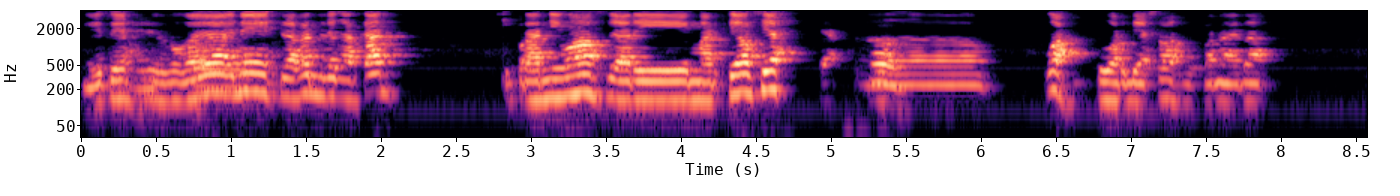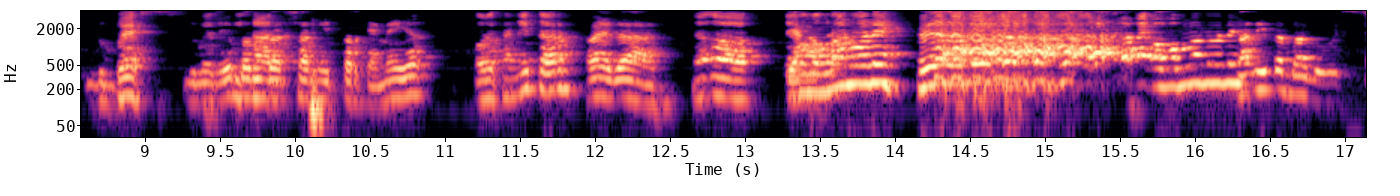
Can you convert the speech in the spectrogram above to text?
ya Gitu. pokoknya ini silakan didengarkan Super Animals dari Martials ya Ya. Eh, wah luar biasa lah bukan ada the best the best Jadi pisan baru Eater kayaknya ya. Orisan Eater Oh ya, dah. ya eh yang Yang ngomong naon maneh Eh, ngomong naon maneh Sun Eater bagus.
